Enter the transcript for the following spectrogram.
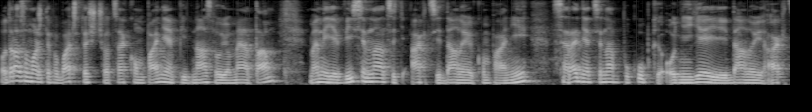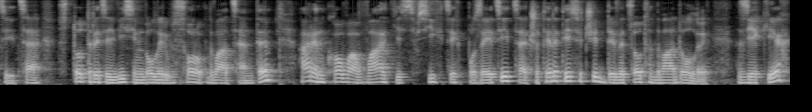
Одразу можете побачити, що це компанія під назвою Meta. В мене є 18 акцій даної компанії. Середня ціна покупки однієї даної акції це 138 доларів 42 центи. А ринкова вартість всіх цих позицій це 4902 долари, з яких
